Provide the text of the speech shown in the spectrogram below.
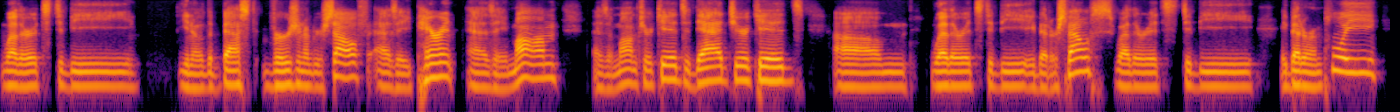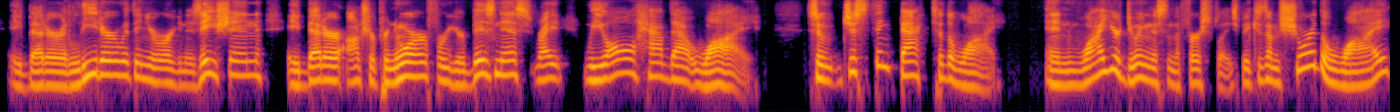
whether it's to be you know the best version of yourself as a parent as a mom as a mom to your kids a dad to your kids um, whether it's to be a better spouse whether it's to be a better employee a better leader within your organization a better entrepreneur for your business right we all have that why so just think back to the why and why you're doing this in the first place because i'm sure the why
